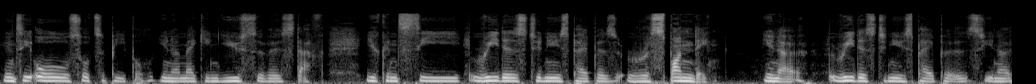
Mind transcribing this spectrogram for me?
You can see all sorts of people, you know, making use of her stuff. You can see readers to newspapers responding, you know, readers to newspapers, you know,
